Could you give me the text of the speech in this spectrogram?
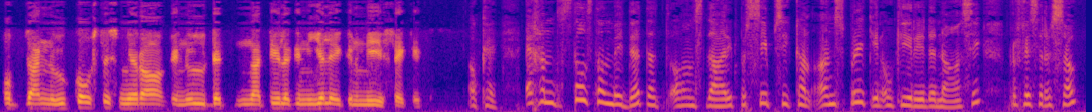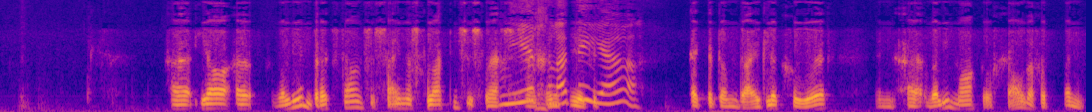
op dan hoe kostes meer raak en hoe dit natuurlik in die hele ekonomie effek het OK. Ek gaan stil staan by dit dat ons daardie persepsie kan aanspreek en ook die redenasie. Professor Rousseau. Uh ja, uh William Britstaan se syn is glad nie so sleg nie. Nee, glad nie, ja. Ek het hom duidelik gehoor en uh William maak 'n geldige punt.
